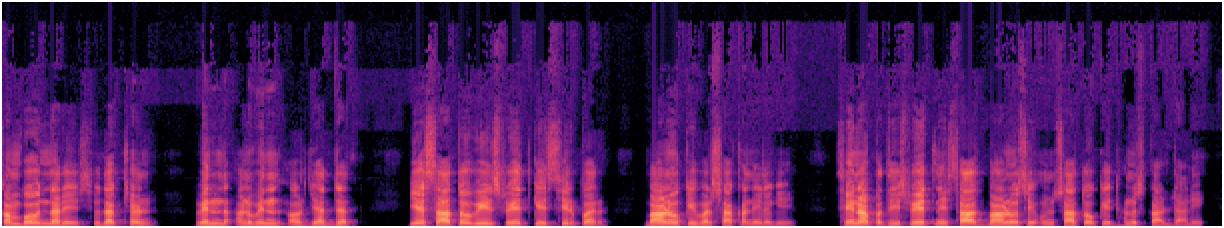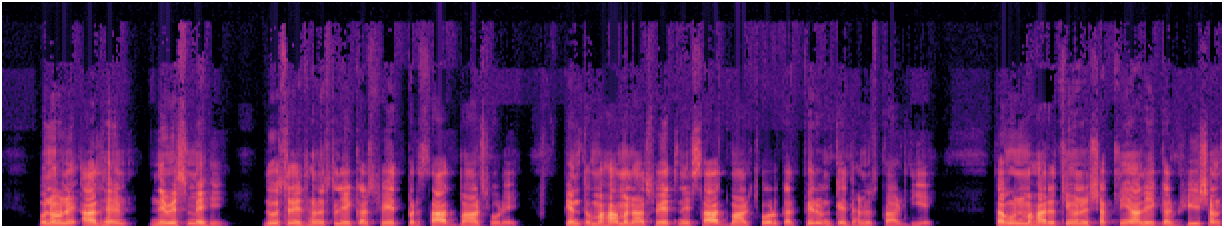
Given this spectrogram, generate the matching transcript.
कंबोज नरेश सुदक्षिण विंद अनुविंद और जयद्रथ। ये सातों वीर श्वेत के सिर पर बाणों की वर्षा करने लगे। सेनापति श्वेत ने सात बाणों से उन सातों के धनुष काट डाले। उन्होंने आधे निमिष में ही दूसरे धनुष लेकर श्वेत पर सात बाण छोड़े। किंतु महामना श्वेत ने सात बाण छोड़कर फिर उनके धनुष काट दिए। तब उन महारथियों ने शक्तियाँ लेकर भीषण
